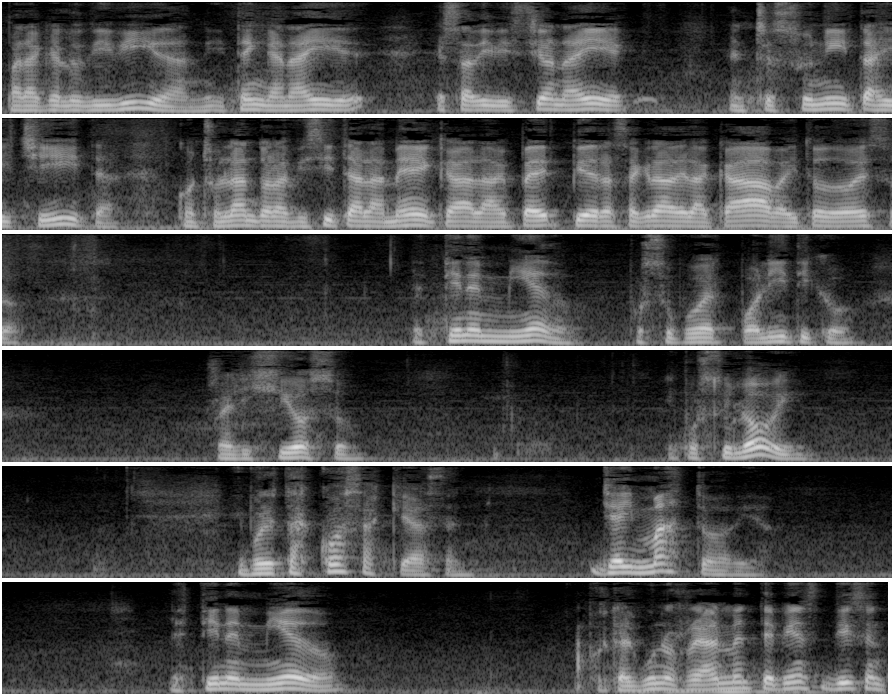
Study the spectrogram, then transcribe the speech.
para que lo dividan y tengan ahí esa división ahí entre sunitas y chiitas, controlando las visitas a la Meca, la piedra sagrada de la Kaaba y todo eso. Les tienen miedo por su poder político, religioso y por su lobby y por estas cosas que hacen. Y hay más todavía. Les tienen miedo porque algunos realmente piensan, dicen,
